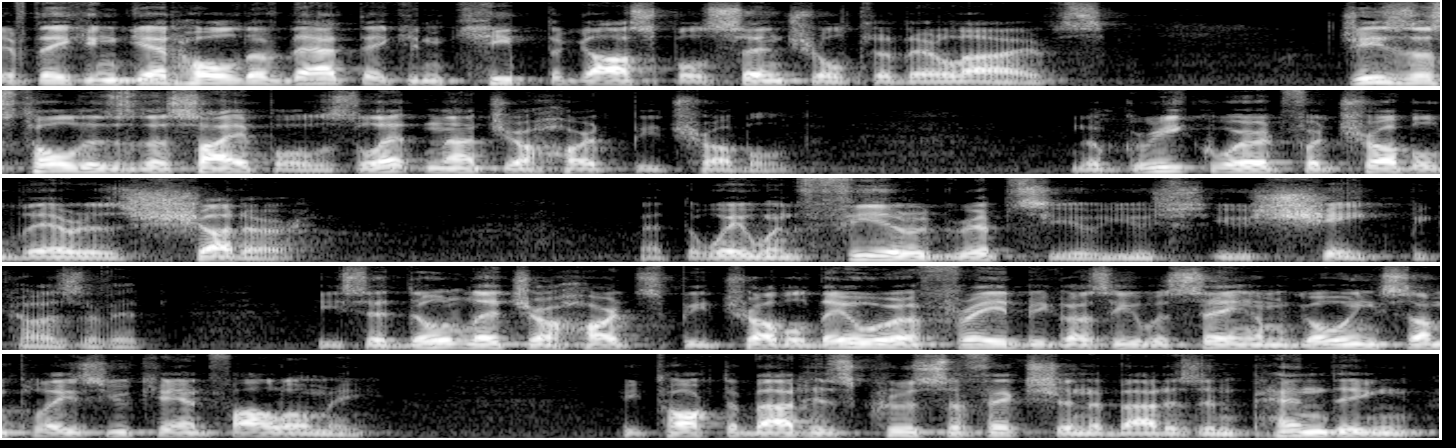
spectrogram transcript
if they can get hold of that, they can keep the gospel central to their lives. Jesus told his disciples, Let not your heart be troubled. The Greek word for troubled there is shudder. That the way when fear grips you, you, you shake because of it. He said, Don't let your hearts be troubled. They were afraid because he was saying, I'm going someplace you can't follow me. He talked about his crucifixion, about his impending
